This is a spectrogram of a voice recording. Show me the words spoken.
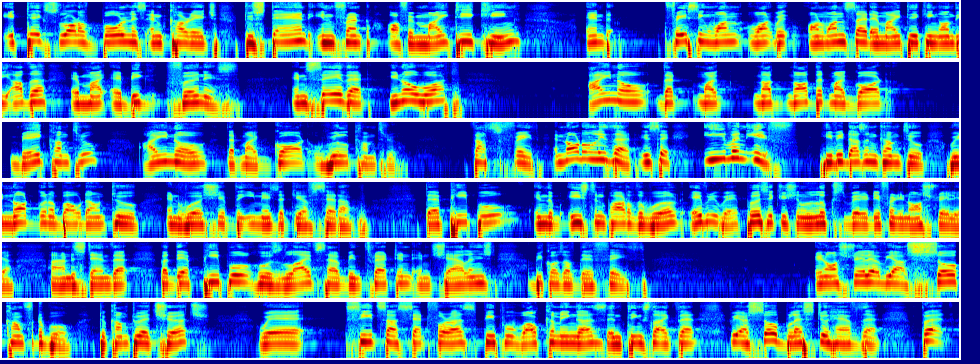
It takes a lot of boldness and courage to stand in front of a mighty king and facing one, one on one side a mighty king, on the other a, a big furnace, and say that, you know what? I know that my, not, not that my God may come through, I know that my God will come through. That's faith. And not only that, he say, even if, if he doesn't come through, we're not going to bow down to and worship the image that you have set up. There are people in the eastern part of the world, everywhere, persecution looks very different in Australia. I understand that. But there are people whose lives have been threatened and challenged because of their faith. In Australia, we are so comfortable to come to a church where seats are set for us, people welcoming us, and things like that. We are so blessed to have that. But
